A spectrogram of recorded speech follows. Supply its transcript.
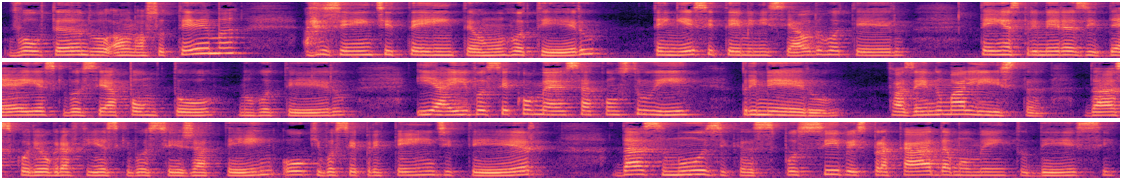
Voltando ao nosso tema, a gente tem então um roteiro, tem esse tema inicial do roteiro, tem as primeiras ideias que você apontou no roteiro, e aí você começa a construir, primeiro, fazendo uma lista das coreografias que você já tem ou que você pretende ter, das músicas possíveis para cada momento desse,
